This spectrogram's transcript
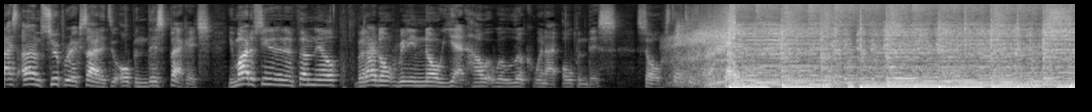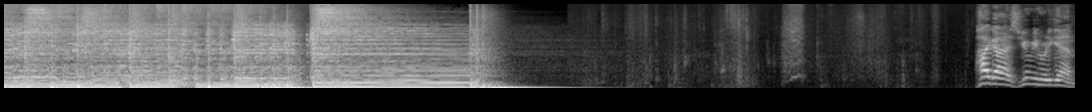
Guys, I'm super excited to open this package. You might have seen it in the thumbnail, but I don't really know yet how it will look when I open this. So stay tuned. Hi guys, Yuri here again.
